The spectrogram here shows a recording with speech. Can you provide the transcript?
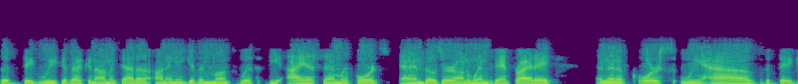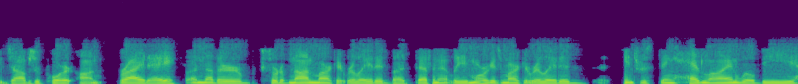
the big week of economic data on any given month with the ISM reports, and those are on Wednesday and Friday. And then, of course, we have the big jobs report on Friday. Another sort of non market related, but definitely mortgage market related interesting headline will be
